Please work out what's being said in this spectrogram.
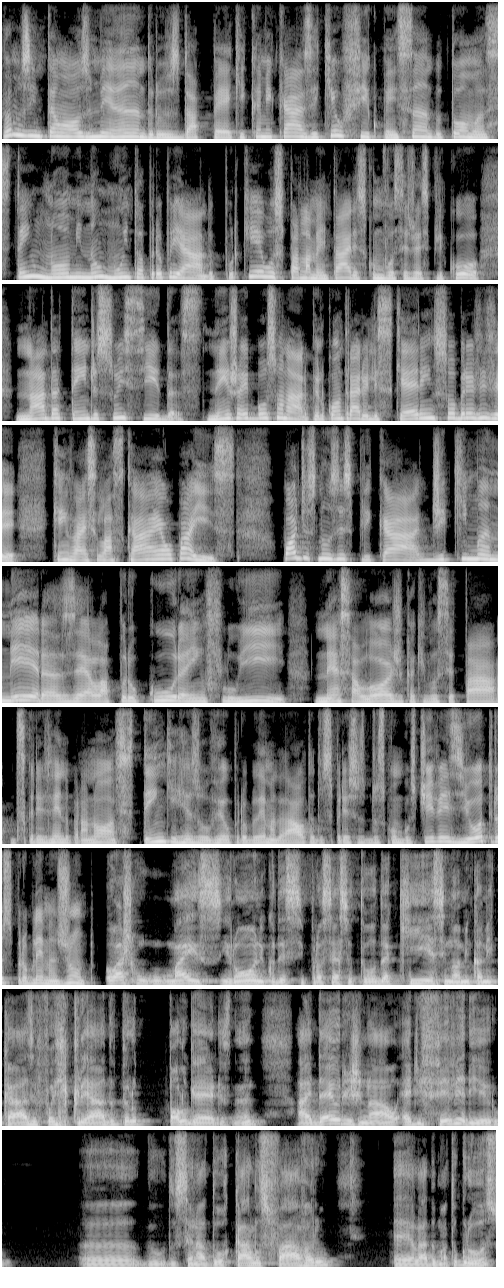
Vamos então aos meandros da PEC Kamikaze, que eu fico pensando, Thomas, tem um nome não muito apropriado, porque os parlamentares, como você já explicou, nada têm de suicidas, nem Jair Bolsonaro. Pelo contrário, eles querem sobreviver. Quem vai se lascar é o país. Podes nos explicar de que maneiras ela procura influir nessa lógica que você está descrevendo para nós? Tem que resolver o problema da alta dos preços dos combustíveis e outros problemas junto? Eu acho que o mais irônico desse processo todo é que esse nome kamikaze foi criado pelo Paulo Guedes. Né? A ideia original é de fevereiro, uh, do, do, senador Carlos Fávaro, é, lá do Mato Grosso,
